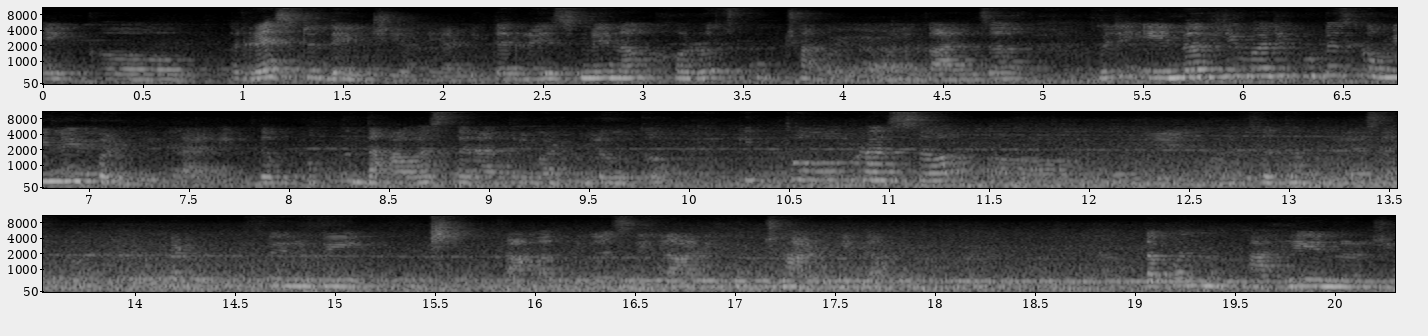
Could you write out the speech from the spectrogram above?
एक रेस्ट द्यायची आहे. आणि त्या रेस्टने ना खरंच खूप छान वाटतं मला कालचा म्हणजे एनर्जी माझी कुठेच कमी नाही पडली. काल एकदम फक्त दहा वाजता रात्री वाटलं होतं की थोडंसं म्हणजे थोडंसं थकल्यासारखं. बट फिर बी कामात दिवस गेला आणि खूप छान गेला आत्ता पण आहे एनर्जी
